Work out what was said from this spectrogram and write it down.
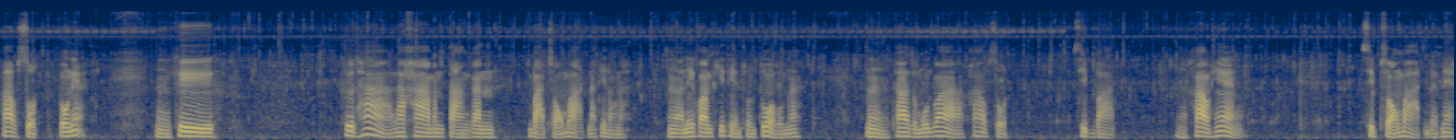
ข้าวสดพวกเนี้ย คือ คือถ้าราคามันต่างกันบาทสองบาทนะพี่น้องนะอันนี้ความคิดเห็นส่วนตัวผมนะเออถ้าสมมุติว่าข้าวสดสิบบาทข้าวแห้งสิบสองบาทแบบเนี้ย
